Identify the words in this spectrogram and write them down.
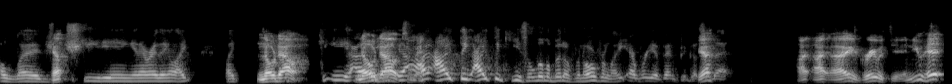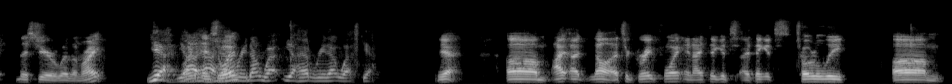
alleged Yep. cheating and everything. Like, like No doubt. he, No I, doubt I. I, I think I think he's a little bit of an overlay every event because of that. I, I, I agree with you. And you hit this year with him, right? Yeah, yeah, I, What, I had? Reed out west. Yeah, I had Reed out west. Yeah, Yeah. Um, I, I no, that's a great point, and I think it's I think it's totally um,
